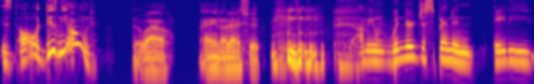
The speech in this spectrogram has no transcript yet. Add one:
is all Disney owned. Wow, I didn't know that shit. I mean, when they're just spending 80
